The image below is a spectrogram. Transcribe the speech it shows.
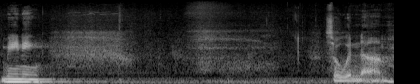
meaning, so when um,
